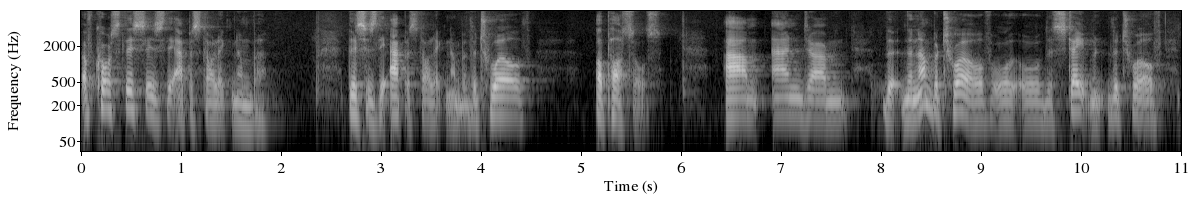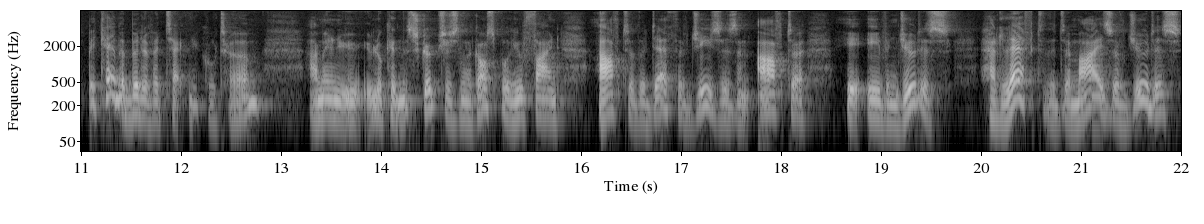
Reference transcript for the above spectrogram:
of course, this is the apostolic number. This is the apostolic number, the 12 apostles. Um, and um, the, the number 12, or, or the statement, the 12, became a bit of a technical term. I mean, you, you look in the scriptures and the gospel, you find after the death of Jesus and after even Judas had left, the demise of Judas,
